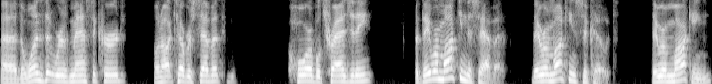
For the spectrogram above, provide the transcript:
uh, the ones that were massacred on October 7th horrible tragedy, but they were mocking the Sabbath. They were mocking Sukkot. They were mocking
